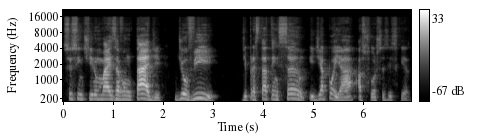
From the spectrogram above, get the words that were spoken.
se sentiram mais à vontade de ouvir de prestar atenção e de apoiar as forças de esquerda.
